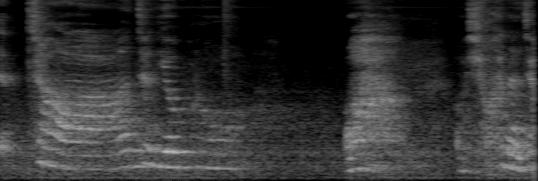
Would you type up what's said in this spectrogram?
자, 천천히 옆으로. 와 어, 시원하죠?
